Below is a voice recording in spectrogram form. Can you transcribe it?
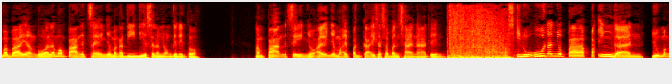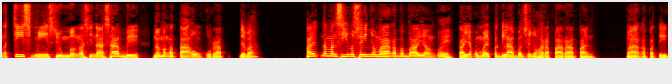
kababayan ko, alam mo ang pangit sa inyo mga DDS, alam nyo ang ganito. Ang pangit sa inyo, ayaw nyo makipagkaisa sa bansa natin. Mas inuuna nyo pa pakinggan yung mga chismis, yung mga sinasabi ng mga taong kurap. Di ba? Kahit naman sino sa inyo mga kababayan ko eh, kaya kong may paglaban sa inyo harap-harapan. Mga kapatid,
